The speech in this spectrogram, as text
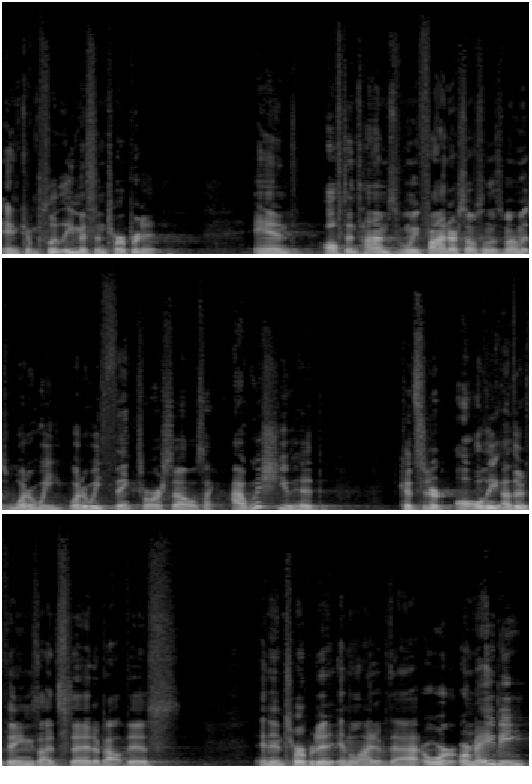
and completely misinterpret it. And oftentimes when we find ourselves in those moments, what do we, what do we think to ourselves? Like, I wish you had considered all the other things I'd said about this and interpreted it in light of that. Or, or maybe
